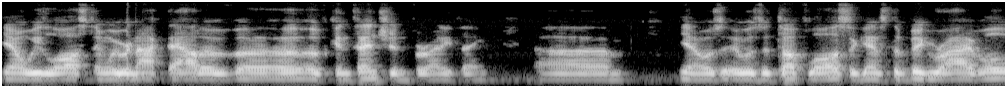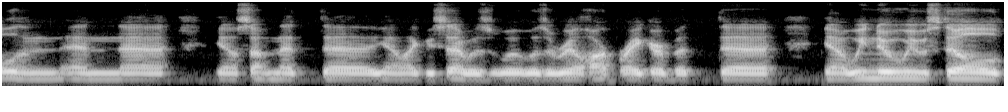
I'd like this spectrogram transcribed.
you know we lost and we were knocked out of uh, of contention for anything. Um, you know, it was, it was, a tough loss against a big rival, and and uh, you know something that uh, you know, like we said, was was a real heartbreaker. But uh, you know, we knew we were still.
